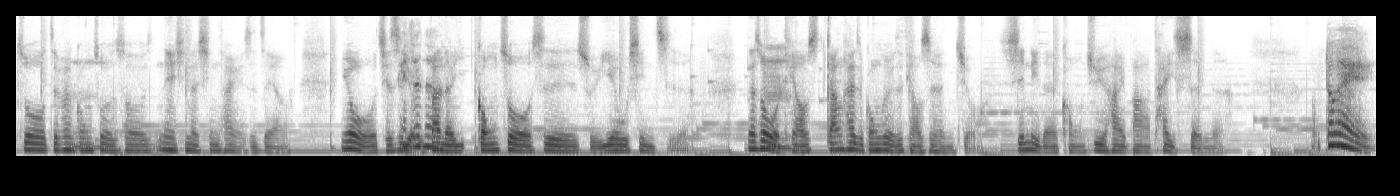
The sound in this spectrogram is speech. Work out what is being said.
做这份工作的时候，内、嗯、心的心态也是这样，因为我其实有一半的工作是属于业务性质的。那时候我调试刚开始工作也是调试很久，心里的恐惧害怕太深了。对，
